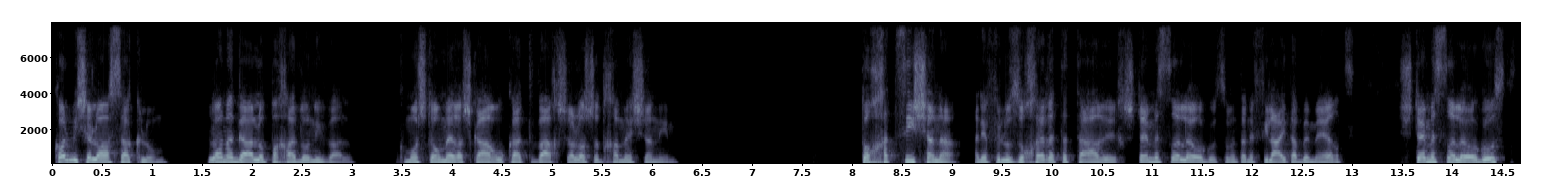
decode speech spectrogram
כל מי שלא עשה כלום, לא נגע, לא פחד, לא נבהל, כמו שאתה אומר, השקעה ארוכת טווח, שלוש עד חמש שנים, תוך חצי שנה, אני אפילו זוכר את התאריך, 12 לאוגוסט, זאת אומרת הנפילה הייתה במרץ, 12 לאוגוסט,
